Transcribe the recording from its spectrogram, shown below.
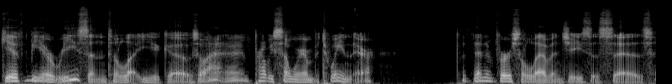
Give me a reason to let you go. So I, I'm probably somewhere in between there. But then in verse 11, Jesus says,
